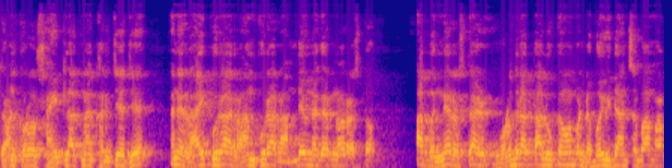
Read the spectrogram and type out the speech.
ત્રણ કરોડ સાહીઠ લાખના ખર્ચે છે અને રાયપુરા, રામપુરા, રામદેવનગરનો રસ્તો. આ બંને રસ્તા વડોદરા તાલુકામાં પણ ડભોઈ વિધાનસભામાં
